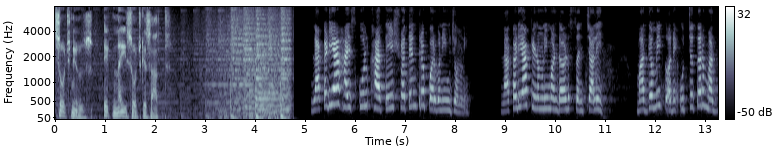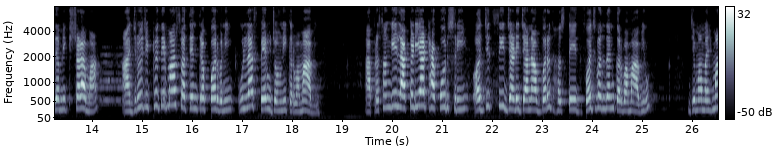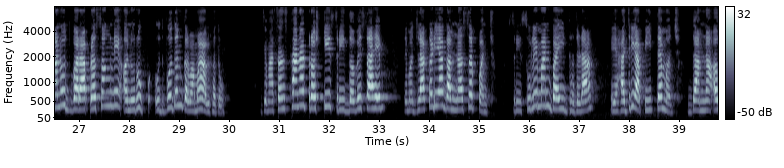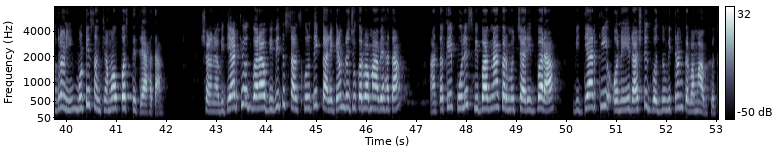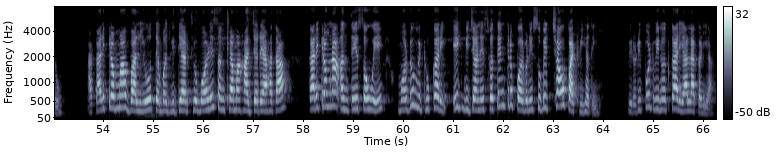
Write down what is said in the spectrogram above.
सोच न्यूज एक नई सोच के साथ લાકડિયા હાઈસ્કૂલ ખાતે સ્વતંત્ર પર્વની ઉજવણી લાકડિયા કેળવણી મંડળ સંચાલિત માધ્યમિક અને ઉચ્ચતર માધ્યમિક શાળામાં આજરોજ ઇઠ્યોતેરમાં સ્વાતંત્ર્ય પર્વની ઉલ્લાસભેર ઉજવણી કરવામાં આવી આ પ્રસંગે લાકડિયા ઠાકોર શ્રી અજીતસિંહ જાડેજાના વરદ હસ્તે ધ્વજવંદન કરવામાં આવ્યું જેમાં મહેમાનો દ્વારા પ્રસંગને અનુરૂપ ઉદ્બોધન કરવામાં આવ્યું હતું. જેમાં સંસ્થાના ટ્રસ્ટી શ્રી દવે સાહેબ, તેમજ લાકડિયા ગામના સરપંચ શ્રી સુલેમાનભાઈ ધદડા એ હાજરી આપી તેમજ ગામના અગ્રણી મોટી સંખ્યામાં ઉપસ્થિત રહ્યા હતા. શાળાના વિદ્યાર્થીઓ દ્વારા વિવિધ સાંસ્કૃતિક કાર્યક્રમ રજૂ કરવામાં આવ્યા હતા. આ તકે પોલીસ વિભાગના કર્મચારી દ્વારા વિદ્યાર્થીઓને રાષ્ટ્રધ્વજનું વિતરણ કરવામાં આવ્યું હતું. આ કાર્યક્રમમાં વાલીઓ તેમજ વિદ્યાર્થીઓ બહોળી સંખ્યામાં હાજર રહ્યા હતા. કાર્યક્રમના અંતે સૌએ મોઢું મીઠું કરી એકબીજાને સ્વતંત્ર પર્વની શુભેચ્છાઓ પાઠવી હતી. Bureau report Vinod Kariya Lakadiya.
